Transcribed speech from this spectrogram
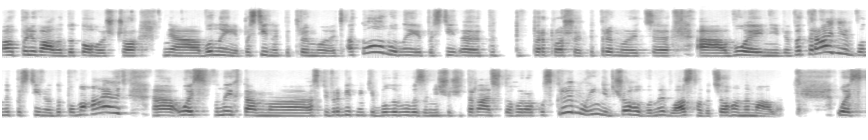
апелювали до того, що е, вони постійно підтримують АТО. Вони постійно перепрошую, підтримують воїнів і ветеранів. Вони постійно допомагають. Ось в них там співробітники були вивезені ще 2014 року з Криму, і нічого вони власне до цього не мали. Ось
